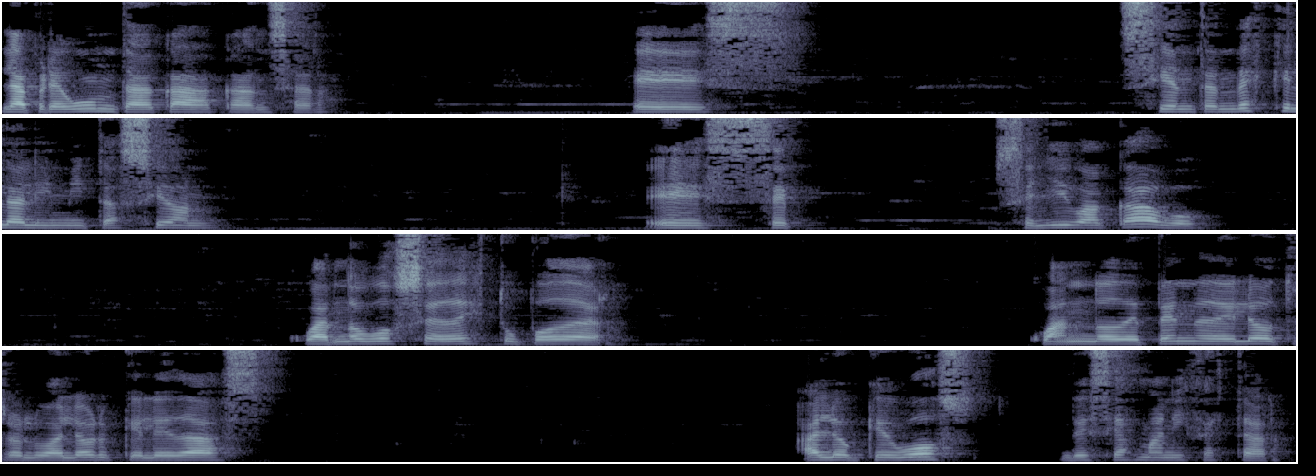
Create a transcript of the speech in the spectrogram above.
La pregunta acá, cáncer, es si entendés que la limitación se, se lleva a cabo cuando vos cedes tu poder, cuando depende del otro el valor que le das a lo que vos deseas manifestar.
